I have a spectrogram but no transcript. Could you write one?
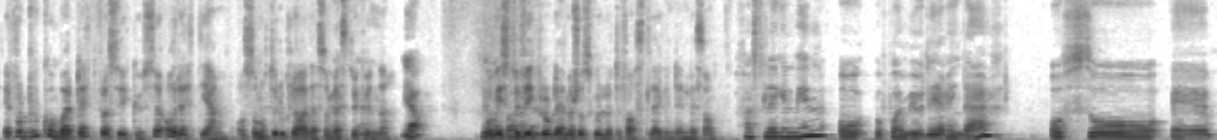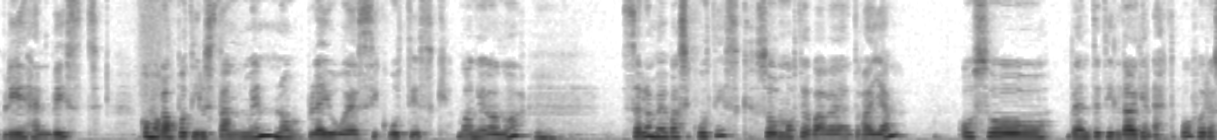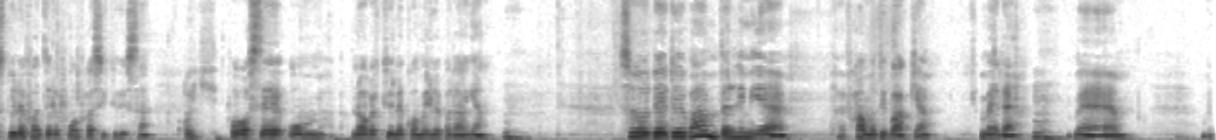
Ja, for du kom bare rett fra sykehuset og rett hjem, og så måtte du klare deg som best du kunne. Ja. Og hvis du fikk problemer, så skulle du til fastlegen din, liksom. Fastlegen min og, og på en vurdering der. Og så eh, bli henvist. Kommer an på tilstanden min. Nå ble jo jeg psykotisk mange ganger. Mm. Selv om jeg var psykotisk, så måtte jeg bare dra hjem. Og så vente til dagen etterpå, for da skulle jeg få en telefon fra sykehuset. Oi. For å se om når jeg kunne komme i løpet av dagen. Mm. Så det, det var veldig mye fram og tilbake med det. Mm. Med,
